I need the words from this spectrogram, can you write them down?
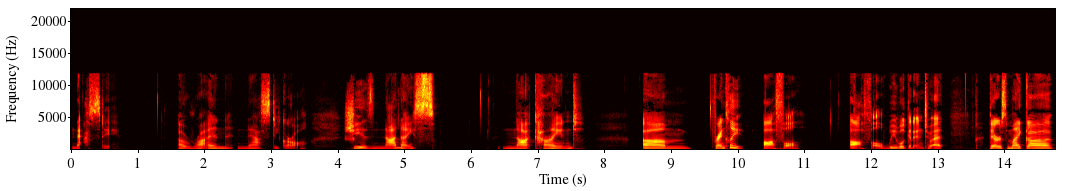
nasty. A rotten, nasty girl. She is not nice, not kind. Um, frankly, awful. Awful. We will get into it. There's Micah.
